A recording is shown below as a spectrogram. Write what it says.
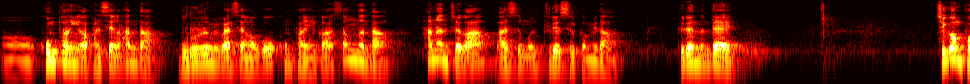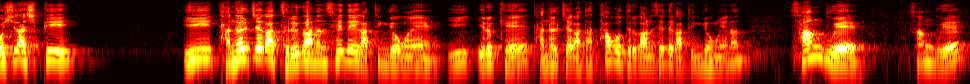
어, 곰팡이가 발생을 한다. 물흐름이 발생하고 곰팡이가 썩는다. 하는 제가 말씀을 드렸을 겁니다. 드렸는데 지금 보시다시피 이 단열재가 들어가는 세대 같은 경우에 이 이렇게 단열재가 다 타고 들어가는 세대 같은 경우에는 상부에 상부에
